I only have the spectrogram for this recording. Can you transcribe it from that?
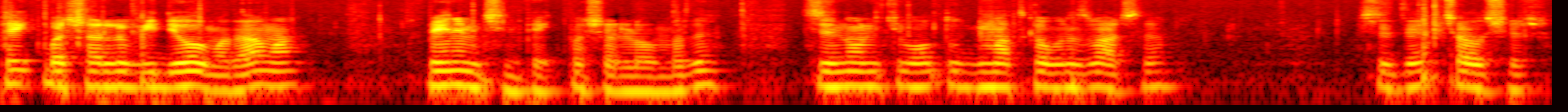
pek başarılı video olmadı ama benim için pek başarılı olmadı. Sizin 12 voltluk bir matkabınız varsa sizde çalışır.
